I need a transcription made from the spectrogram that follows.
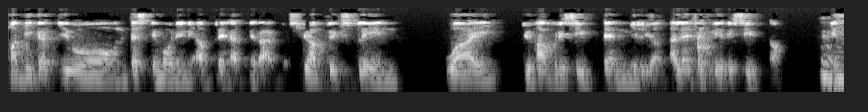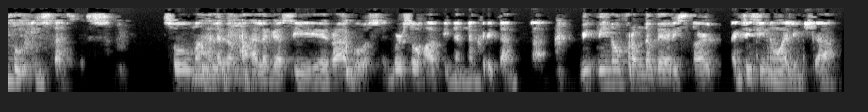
mabigat yung testimony ni Ablen at ni Ragos. You have to explain why you have received 10 million, allegedly received, no? In two instances. So, mahalagang mahalaga si Ragos and we're so happy na nag-recant na. We, we know from the very start, nagsisinungaling siya.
